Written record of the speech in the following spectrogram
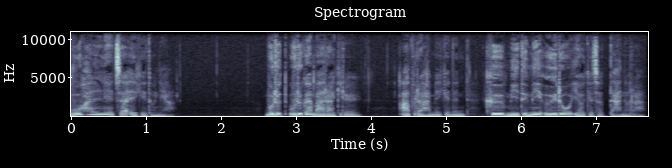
무할례자에게도냐 무릇 우르가 말하기를 아브라함에게는 그 믿음이 의로 여겨졌다 하노라.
